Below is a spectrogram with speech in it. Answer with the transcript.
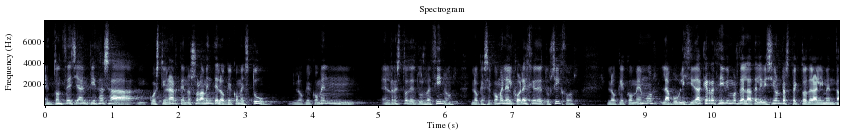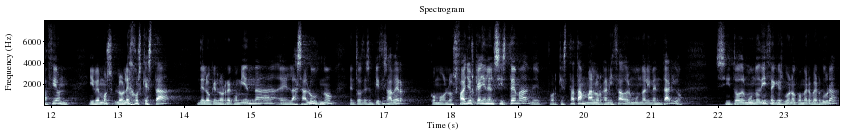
entonces ya empiezas a cuestionarte no solamente lo que comes tú, lo que comen el resto de tus vecinos, lo que se come en el colegio de tus hijos, lo que comemos, la publicidad que recibimos de la televisión respecto de la alimentación y vemos lo lejos que está de lo que nos recomienda eh, la salud, ¿no? Entonces empiezas a ver como los fallos que hay en el sistema de por qué está tan mal organizado el mundo alimentario. Si todo el mundo dice que es bueno comer verdura,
